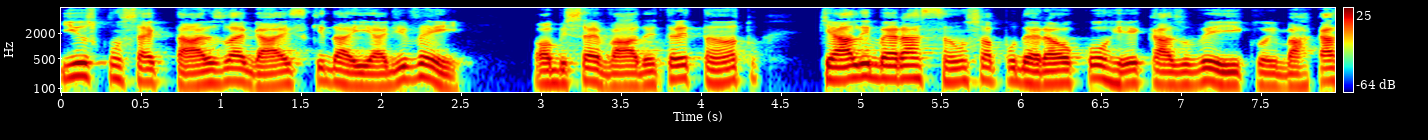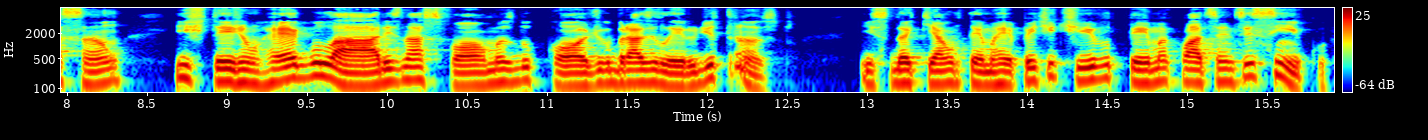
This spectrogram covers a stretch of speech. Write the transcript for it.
e os consectários legais que daí advêm. Observado, entretanto, que a liberação só poderá ocorrer caso o veículo ou embarcação estejam regulares nas formas do Código Brasileiro de Trânsito. Isso daqui é um tema repetitivo, tema 405.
